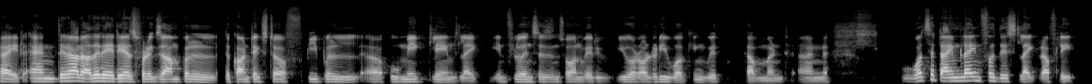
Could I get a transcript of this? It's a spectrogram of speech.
Right. And there are other areas, for example, the context of people uh, who make claims like influencers and so on, where you are already working with government. And what's the timeline for this, like roughly?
